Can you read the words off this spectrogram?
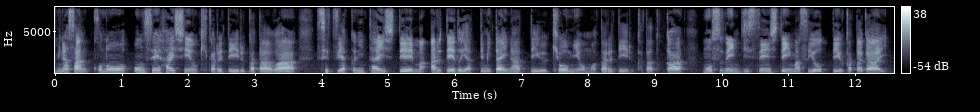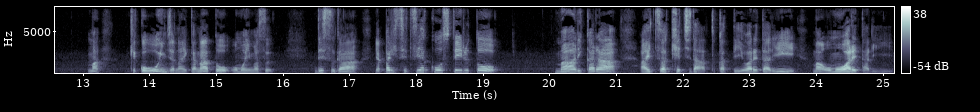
皆さん、この音声配信を聞かれている方は、節約に対して、まあ、ある程度やってみたいなっていう興味を持たれている方とか、もうすでに実践していますよっていう方が、まあ、結構多いんじゃないかなと思います。ですが、やっぱり節約をしていると、周りから、あいつはケチだとかって言われたり、まあ、思われたり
